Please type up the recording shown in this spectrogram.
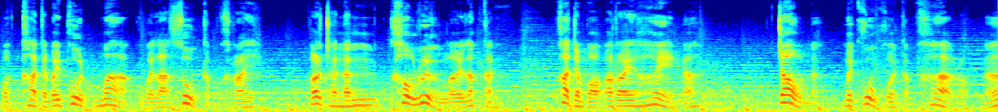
ว่าข้าจะไม่พูดมากเวลาสู้กับใคร เพราะฉะนั้นเข้าเรื่องเลยแล้วกันข้าจะบอกอะไรให้นะ เจ้านะไม่คู่ควรกับข้าหรอกนะ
